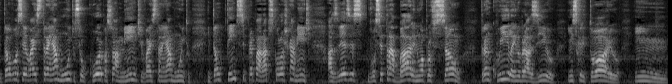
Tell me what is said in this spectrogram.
Então você vai estranhar muito, o seu corpo, a sua mente vai estranhar muito. Então tente se preparar psicologicamente. Às vezes você trabalha numa profissão tranquila aí no Brasil, em escritório, em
